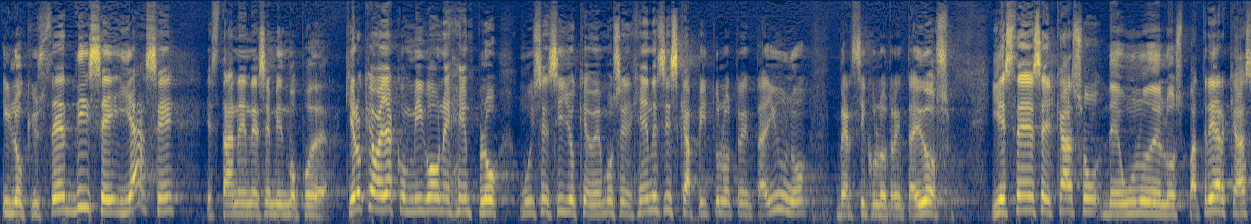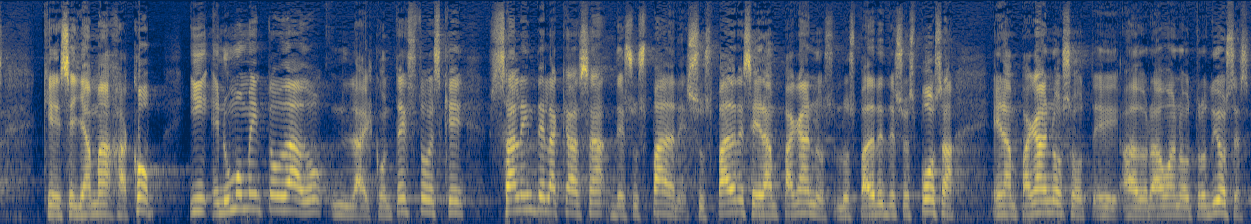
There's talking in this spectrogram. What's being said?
Y lo que usted dice y hace están en ese mismo poder. Quiero que vaya conmigo a un ejemplo muy sencillo que vemos en Génesis capítulo 31, versículo 32. Y este es el caso de uno de los patriarcas que se llama Jacob. Y en un momento dado, el contexto es que salen de la casa de sus padres. Sus padres eran paganos, los padres de su esposa eran paganos o eh, adoraban a otros dioses.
